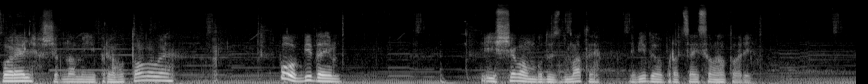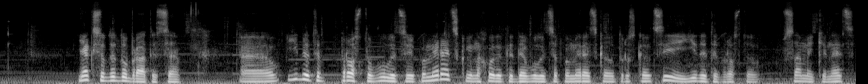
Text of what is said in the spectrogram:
форель, щоб нам її приготували. Пообідаємо. І ще вам буду знімати відео про цей санаторій. Як сюди добратися? Е, їдете просто вулицею Помірецькою, знаходите, де вулиця Помірецька у Трускавці, і їдете просто в самий кінець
